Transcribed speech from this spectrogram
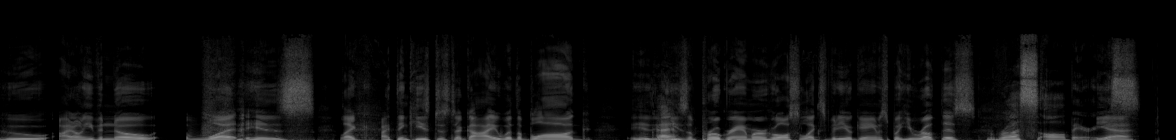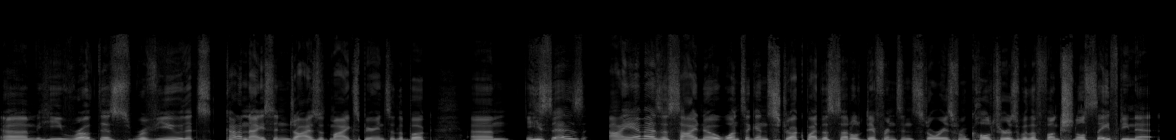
who I don't even know what his like. I think he's just a guy with a blog. His, Okay. He's a programmer who also likes video games, but he wrote this Russ Allbery's. yeah. Um, he wrote this review that's kind of nice and jives with my experience of the book. Um, he says, I am, as a side note, once again struck by the subtle difference in stories from cultures with a functional safety net.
